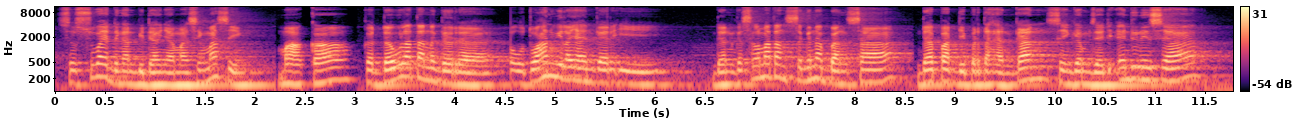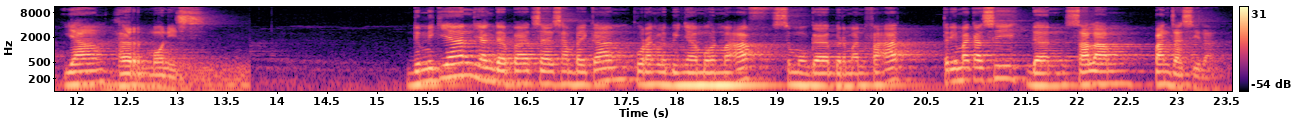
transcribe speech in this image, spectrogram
sesuai dengan bidangnya masing-masing, maka kedaulatan negara, keutuhan wilayah NKRI, dan keselamatan segenap bangsa dapat dipertahankan sehingga menjadi Indonesia yang harmonis. Demikian yang dapat saya sampaikan, kurang lebihnya mohon maaf, semoga bermanfaat. Terima kasih dan salam Pancasila.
